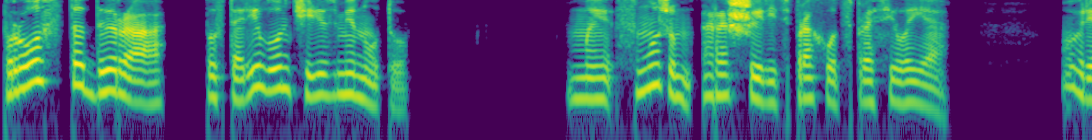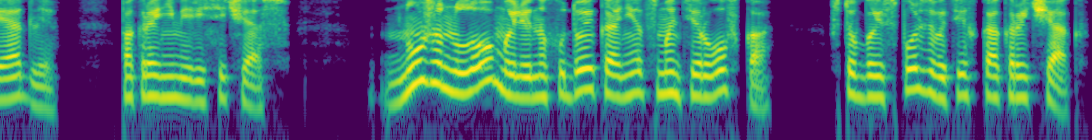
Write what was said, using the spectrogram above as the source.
«Просто дыра», — повторил он через минуту. «Мы сможем расширить проход?» — спросила я. «Вряд ли. По крайней мере, сейчас. Нужен лом или на худой конец монтировка, чтобы использовать их как рычаг».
